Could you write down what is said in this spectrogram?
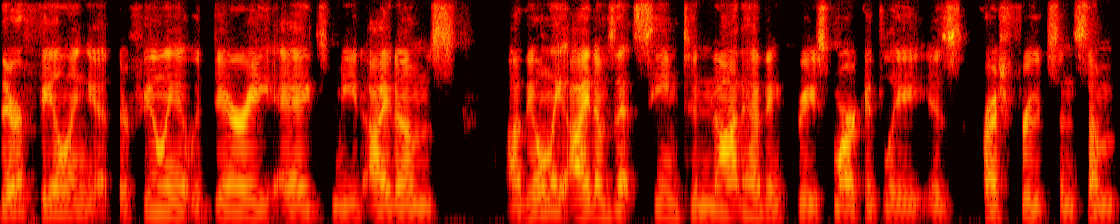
they're feeling it. They're feeling it with dairy eggs meat items. Uh, the only items that seem to not have increased markedly is fresh fruits and some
